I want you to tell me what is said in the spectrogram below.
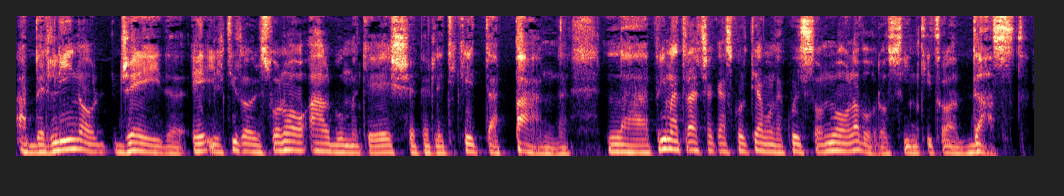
a Berlino. Jade è il titolo del suo nuovo album che esce per l'etichetta Pan. La prima traccia che ascoltiamo da questo nuovo lavoro si intitola Dust.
